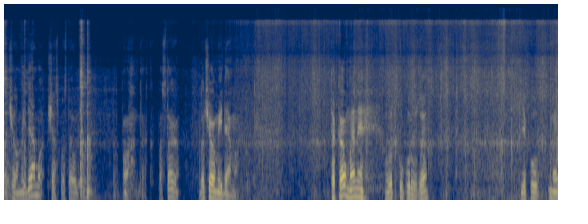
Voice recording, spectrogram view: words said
До чого ми йдемо? Зараз поставлю. О, так, поставлю. До чого ми йдемо? Така в мене от кукуруза, яку ми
